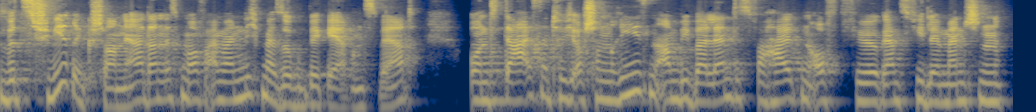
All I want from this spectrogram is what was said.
wird es schwierig schon, ja. Dann ist man auf einmal nicht mehr so begehrenswert. Und da ist natürlich auch schon ein riesen ambivalentes Verhalten oft für ganz viele Menschen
